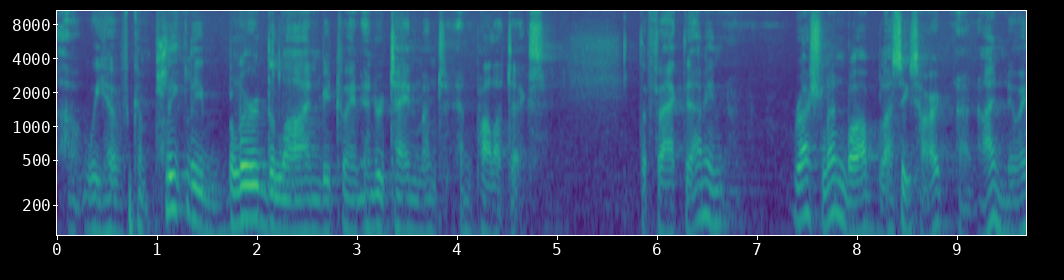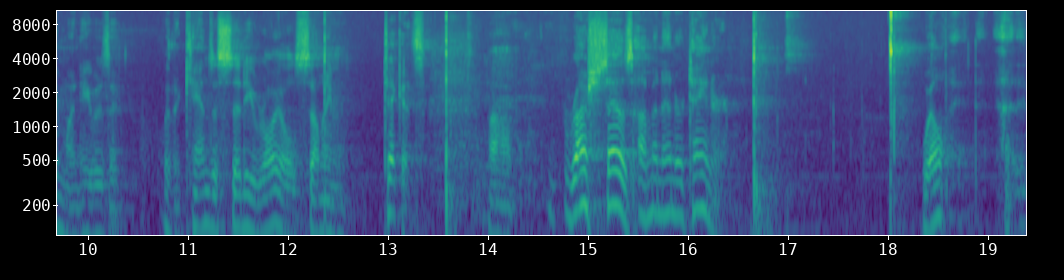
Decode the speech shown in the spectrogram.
uh, we have completely blurred the line between entertainment and politics. The fact that, I mean, Rush Limbaugh, bless his heart, I knew him when he was a, with the Kansas City Royals selling tickets. Uh, Rush says, I'm an entertainer. Well, uh,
